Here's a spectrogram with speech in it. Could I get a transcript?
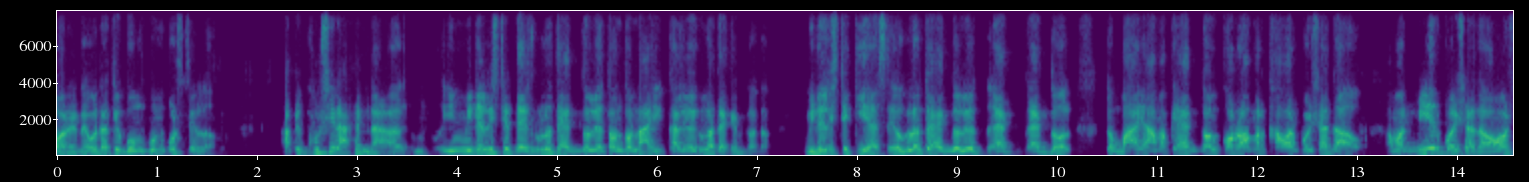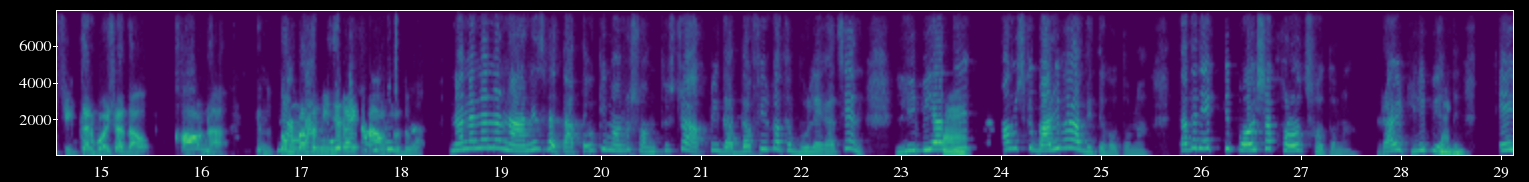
করে না ওটা কি গুমকুন করছিল? আপনি খুশি রাখেন না। মিডল ইস্টের দেশগুলোতে একদলীয় তন্ত্র নাই। খালি ওইগুলো দেখেন কেন? মিডল ইস্টে কি আছে? ওগুলো তো একদলীয় এক এক দল তো ভাই আমাকে এক দল করো আমার খাওয়ার পয়সা দাও। আমার বিয়ের পয়সা দাও আমার শিক্ষার পয়সা দাও। খাও না। কিন্তু তোমরা তো নিজেরাই খাও শুধু। না না না না না আনিস ভাই তাতেও কি মানুষ সন্তুষ্ট? আপনি গাদ্দাফির কথা ভুলে গেছেন? লিবিয়াতে মানুষকে বাড়ি ভাড়া দিতে হতো না। তাদের একটি পয়সা খরচ হতো না রাইট লিবিয়াতে। এই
